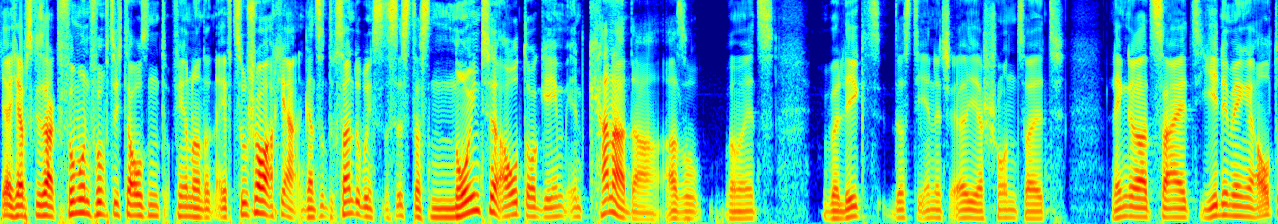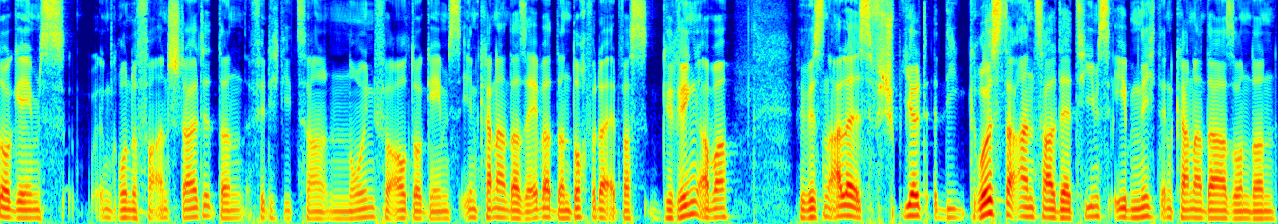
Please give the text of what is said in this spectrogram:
Ja, ich habe es gesagt, 55.411 Zuschauer. Ach ja, ganz interessant übrigens, das ist das neunte Outdoor-Game in Kanada. Also, wenn man jetzt überlegt, dass die NHL ja schon seit längerer Zeit jede Menge Outdoor-Games im Grunde veranstaltet, dann finde ich die Zahl 9 für Outdoor-Games in Kanada selber dann doch wieder etwas gering, aber wir wissen alle, es spielt die größte Anzahl der Teams eben nicht in Kanada, sondern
